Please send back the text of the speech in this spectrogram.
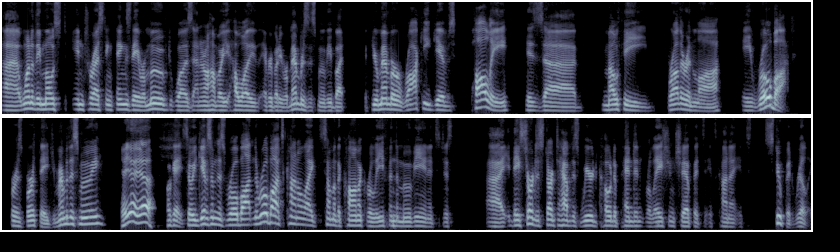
Uh, one of the most interesting things they removed was I don't know how, how well everybody remembers this movie, but if you remember, Rocky gives Paulie his uh, mouthy brother in law, a robot for his birthday. Do you remember this movie? Yeah, yeah, yeah. Okay, so he gives him this robot, and the robot's kind of like some of the comic relief in the movie, and it's just uh, they sort of start to have this weird codependent relationship. It's it's kind of it's stupid, really.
